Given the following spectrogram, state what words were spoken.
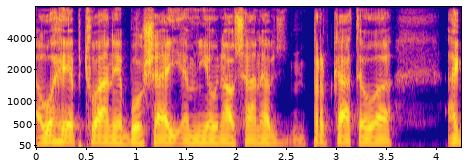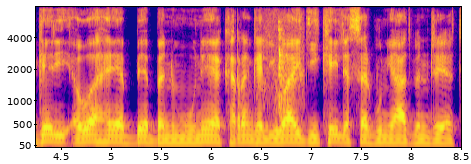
ئەوە هەیە بتوانێ بۆشایی ئەمنیە و ناوچانە پڕ بکاتەوە ئەگەری ئەوە هەیە بێ بە نمونەیە کە ڕەنگە لیوای دیکەی لەسەر بوونیاد بنرێت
